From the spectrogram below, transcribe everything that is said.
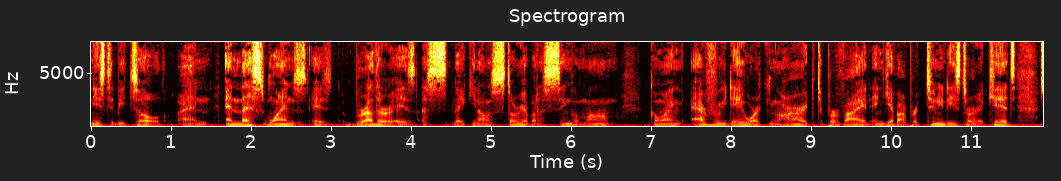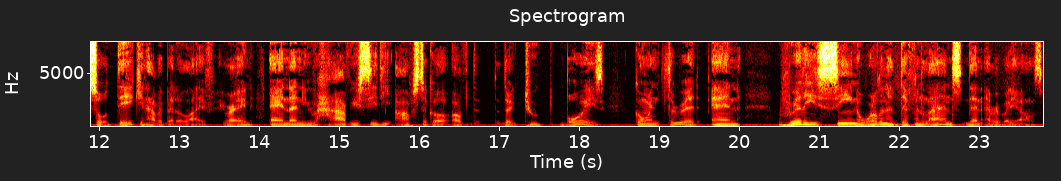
needs to be told. And and this one's is brother is a, like you know a story about a single mom going every day working hard to provide and give opportunities to her kids so they can have a better life right? And then you have you see the obstacle of the, the two boys going through it and really seeing the world in a different lens than everybody else.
